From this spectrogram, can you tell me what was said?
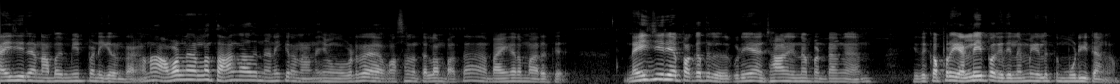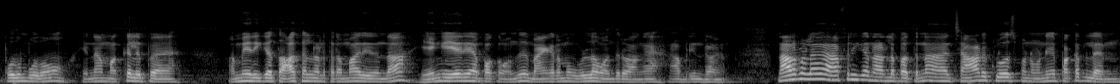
நைஜீரியா நான் போய் மீட் பண்ணிக்கிறேன்றாங்க. ஆனால் அவ்வளோ நேரம்லாம் தாங்காதுன்னு நினைக்கிறேன் நான். இவங்க விடுற வசனத்தெல்லாம் பார்த்தா பயங்கரமாக இருக்குது நைஜீரியா பக்கத்தில் இருக்கக்கூடிய ஜான் என்ன பண்ணிட்டாங்க இதுக்கப்புறம் எல்லை பகுதி எல்லாமே இழுத்து மூடிட்டாங்க. போதும் போதும். ஏன்னா மக்கள் இப்போ அமெரிக்கா தாக்கல் நடத்துகிற மாதிரி இருந்தால் எங்கள் ஏரியா பக்கம் வந்து பயங்கரமாக உள்ளே வந்துடுவாங்க அப்படின்றாங்க. நார்மலாக ஆப்பிரிக்கா நாட்டில் பார்த்தோன்னா சாடு க்ளோஸ் பண்ண உடனே பக்கத்தில்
